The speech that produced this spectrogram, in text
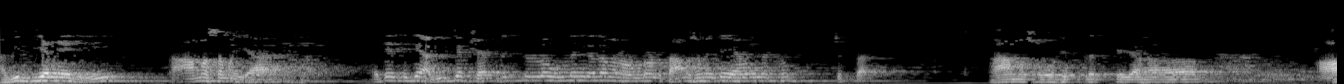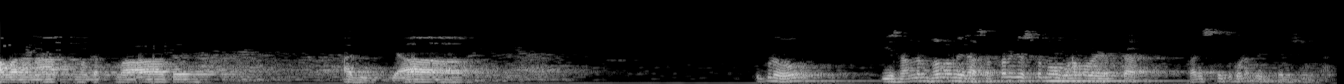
అవిద్య అనేది తామసమయ్యా. అయితే ఇందుకే అవిద్య క్షేత్రజ్ఞుల్లో ఉందని కదా మనం అంటున్నాం. తామసమైతే ఏమైనట్టు? చెప్తారు. తామసోహి ప్రత్యయ ఆవరణాత్మకత్వాత్ అవిద్య. ఇప్పుడు ఈ సందర్భంలో మీరు అసత్వరజస్తమో గుణముల యొక్క పరిస్థితి కూడా మీకు తెలుసుకుంటారు.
